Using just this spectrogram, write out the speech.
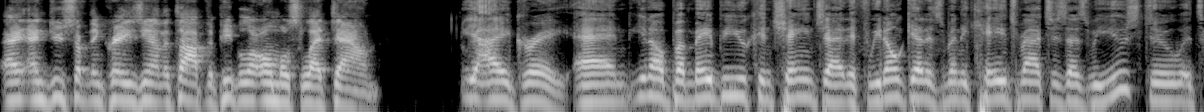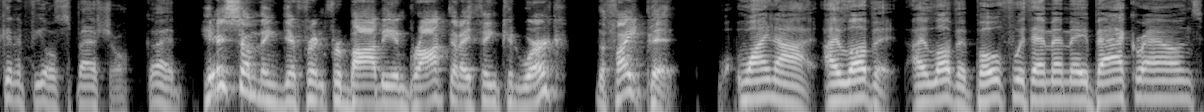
and, and do something crazy on the top, the people are almost let down. Yeah, I agree. And, you know, but maybe you can change that. If we don't get as many cage matches as we used to, it's going to feel special. Go ahead. Here's something different for Bobby and Brock that I think could work the fight pit. Why not? I love it. I love it. Both with MMA backgrounds,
